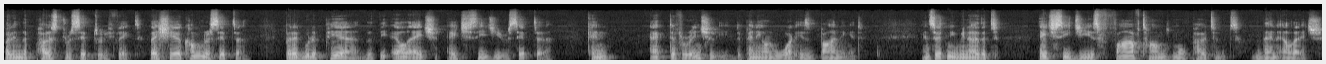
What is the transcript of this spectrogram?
but in the post-receptor effect. They share a common receptor, but it would appear that the LH-HCG receptor can act differentially depending on what is binding it. And certainly we know that HCG is five times more potent than LH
